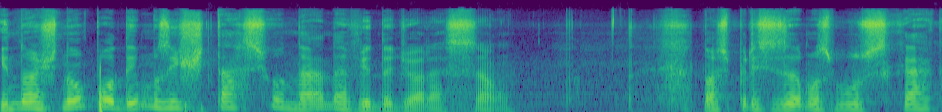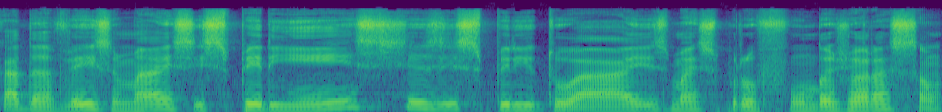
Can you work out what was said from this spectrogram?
E nós não podemos estacionar na vida de oração. Nós precisamos buscar cada vez mais experiências espirituais mais profundas de oração.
